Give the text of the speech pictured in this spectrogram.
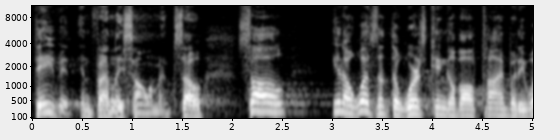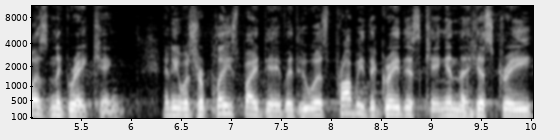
David, and finally Solomon. So Saul, you know, wasn't the worst king of all time, but he wasn't a great king and he was replaced by David, who was probably the greatest king in the history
